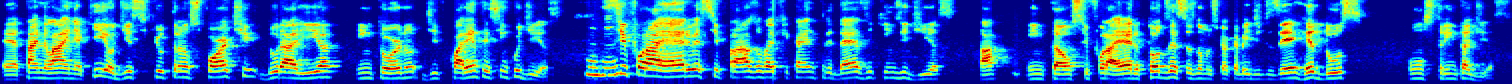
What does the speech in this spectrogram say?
é, timeline aqui, eu disse que o transporte duraria em torno de 45 dias. Uhum. Se for aéreo, esse prazo vai ficar entre 10 e 15 dias tá? Então, se for aéreo, todos esses números que eu acabei de dizer reduz uns 30 dias.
